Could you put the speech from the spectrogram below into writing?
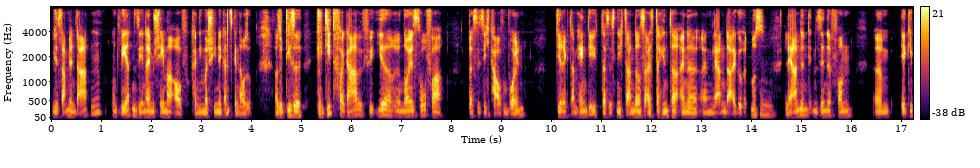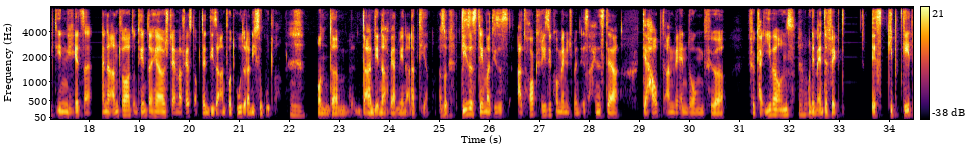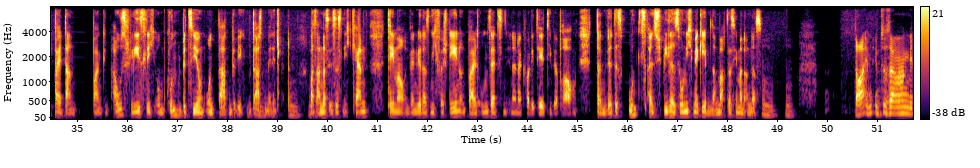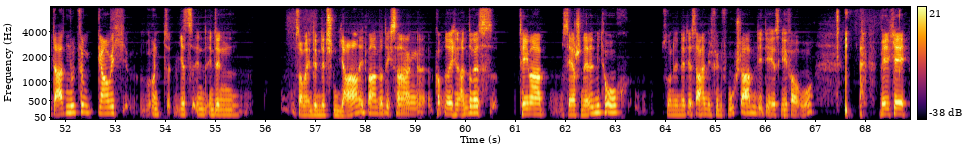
Wir sammeln Daten und werten sie in einem Schema auf. Kann die Maschine ganz genauso. Also diese Kreditvergabe für Ihr neues Sofa, das Sie sich kaufen wollen, direkt am Handy, das ist nichts anderes als dahinter eine, ein lernender Algorithmus. Mhm. Lernend im Sinne von, ähm, er gibt Ihnen jetzt eine Antwort und hinterher stellen wir fest, ob denn diese Antwort gut oder nicht so gut war. Mhm. Und ähm, dann demnach werden wir ihn adaptieren. Also dieses Thema, dieses Ad-Hoc-Risikomanagement ist eines der, der Hauptanwendungen für, für KI bei uns. Mhm. Und im Endeffekt, es gibt, geht bei dann Banken ausschließlich um Kundenbeziehung und Datenbewegung, Datenmanagement. Mhm. Was anderes ist es nicht. Kernthema. Und wenn wir das nicht verstehen und bald umsetzen in einer Qualität, die wir brauchen, dann wird es uns als Spieler so nicht mehr geben. Dann macht das jemand anders. Mhm da im, im Zusammenhang mit Datennutzung, glaube ich, und jetzt in, in den, sagen wir, in dem letzten Jahr etwa, würde ich sagen, kommt natürlich ein anderes Thema sehr schnell mit hoch. So eine nette Sache mit fünf Buchstaben, die DSGVO, welche,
